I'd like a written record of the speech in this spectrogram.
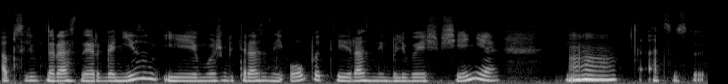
абсолютно разный организм и, может быть, разный опыт и разные болевые ощущения угу. отсутствуют.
